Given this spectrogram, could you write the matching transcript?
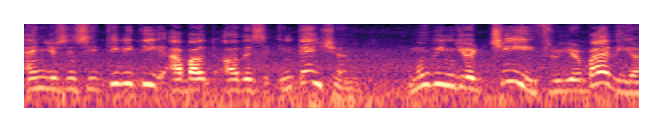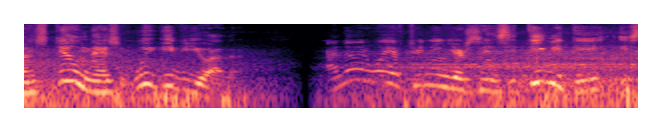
and your sensitivity about others' intention. Moving your chi through your body on stillness will give you other. Another way of training your sensitivity is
